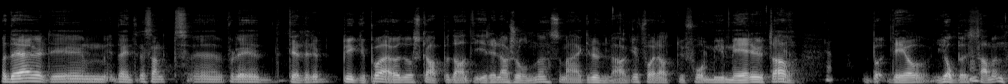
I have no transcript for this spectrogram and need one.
Men det er veldig det er interessant. Eh, for det, dere bygger på, er jo å skape da de relasjonene som er grunnlaget for at du får mye mer ut av ja. det å jobbe sammen.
